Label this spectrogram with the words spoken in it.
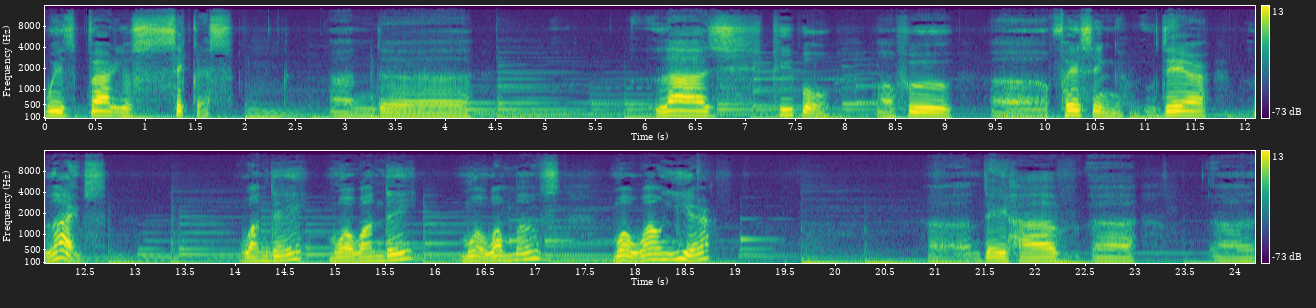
with various sickness and uh, large people who uh, facing their lives. One day, more one day, more one month, more one year. Uh, they have uh, uh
